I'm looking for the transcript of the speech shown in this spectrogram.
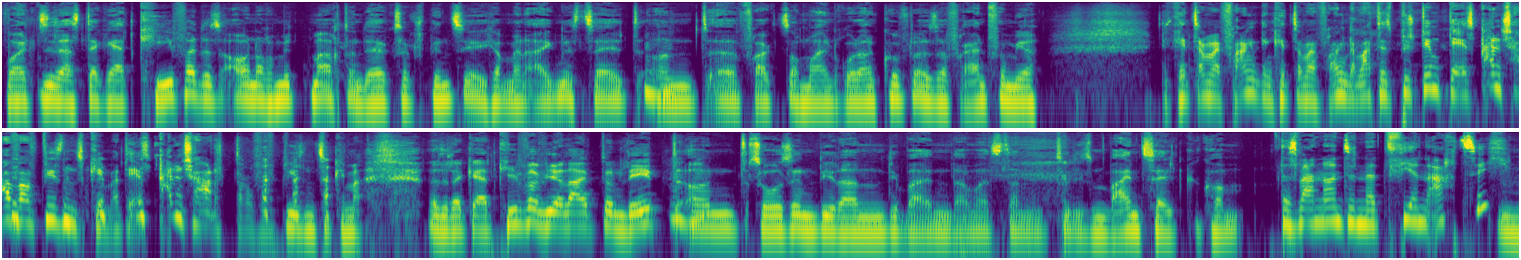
wollten sie, dass der Gerd Käfer das auch noch mitmacht und der hat gesagt, spinnt ihr, ich habe mein eigenes Zelt mhm. und äh, fragt doch mal einen Roland Kuffler, das ist ein Freund von mir. Den kennst du mal fragen, den kennst du mal fragen, der macht das bestimmt, der ist ganz scharf auf diesen Skimmer, der ist ganz scharf drauf auf diesen Skimmer. Also der Gerd Käfer, wie er leibt und lebt mhm. und so sind die dann, die beiden damals dann zu diesem Weinzelt gekommen. Das war 1984. Mhm.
